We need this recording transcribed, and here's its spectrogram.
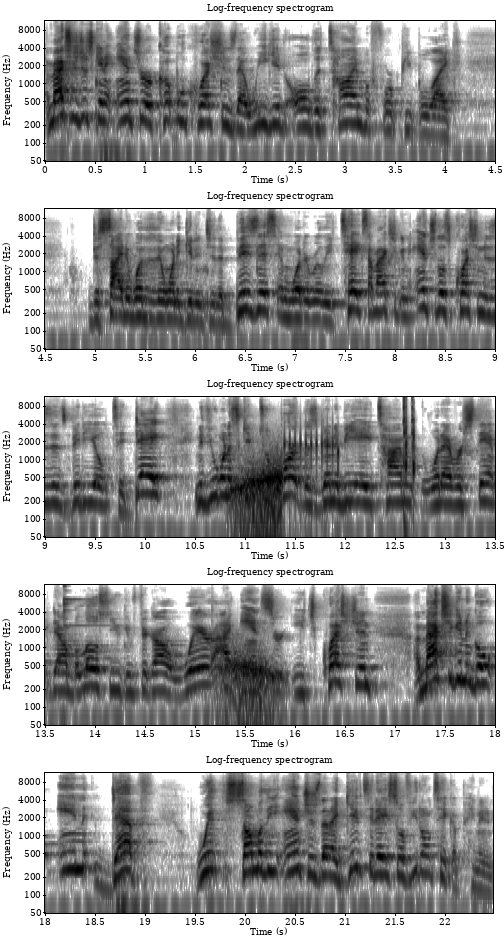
I'm actually just going to answer a couple questions that we get all the time before people like decided whether they want to get into the business and what it really takes. I'm actually going to answer those questions in this video today. And if you want to skip to a part, there's going to be a time whatever stamped down below so you can figure out where I answer each question. I'm actually going to go in depth with some of the answers that I give today. So if you don't take a pen and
